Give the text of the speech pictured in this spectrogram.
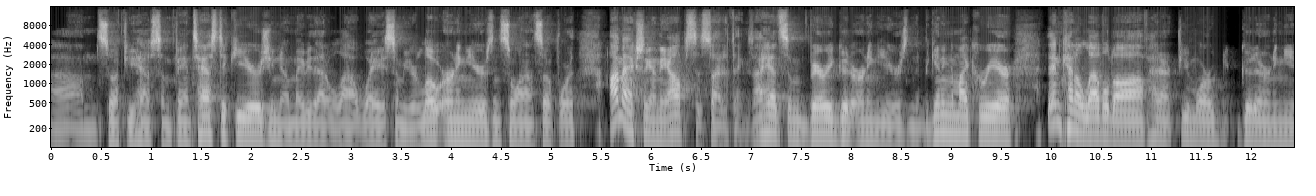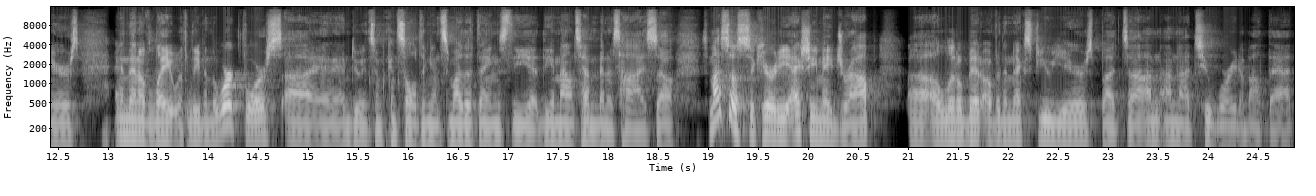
um, so if you have some fantastic years, you know, maybe that will outweigh some of your low earning years and so on and so forth. I'm actually on the opposite side of things. I had some very good earning years in the beginning of my career, then kind of leveled off, had a few more good earning years. And then of late with leaving the workforce uh, and, and, doing some consulting and some other things, the, uh, the amounts haven't been as high. So, so my social security actually may drop uh, a little bit over the next few years, but uh, I'm, I'm not too worried about that.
